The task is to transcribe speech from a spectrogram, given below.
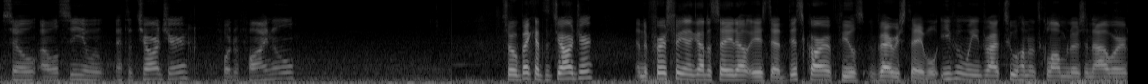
So I will see you at the charger for the final. So back at the charger. And the first thing I gotta say though is that this car feels very stable. Even when you drive 200 kilometers an hour,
